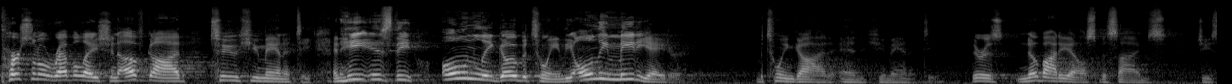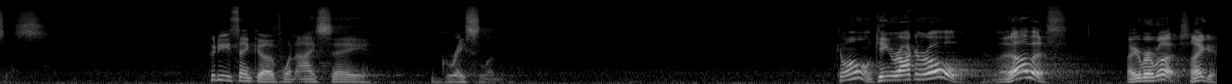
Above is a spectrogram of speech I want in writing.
personal revelation of God to humanity. And he is the only go between, the only mediator between God and humanity. There is nobody else besides Jesus. Who do you think of when I say Graceland? Come on, King of Rock and Roll, Elvis. Thank you very much. Thank you.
